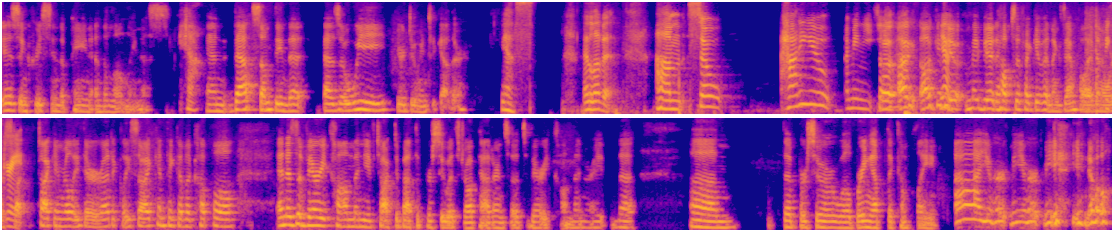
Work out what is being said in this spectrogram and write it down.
is increasing the pain and the loneliness. Yeah. And that's something that as a we you're doing together. Yes. I love it. Um so how do you i mean so have, I, will give yeah. you maybe it helps if i give an example. I know we're great. talking really theoretically so i can think of a couple. And it's a very common you've talked about the pursue withdraw pattern so it's very common right? The um the pursuer will bring up the complaint ah you hurt me you hurt me you know?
